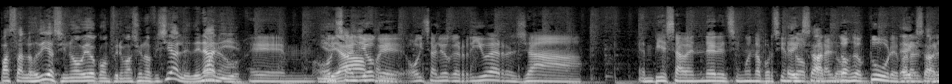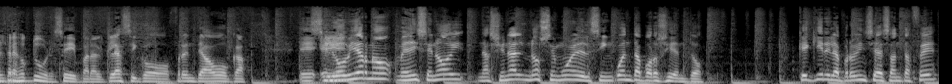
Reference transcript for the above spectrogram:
Pasan los días y no veo confirmación oficiales de nadie. Bueno, eh, Ni hoy, de salió AFA, que, ni- hoy salió que River ya empieza a vender el 50% para el Exacto. 2 de octubre, para el, para el Exacto. 3 de octubre. Sí, para el clásico frente a Boca. Eh, Sí. El gobierno, me dicen hoy, Nacional no se mueve del 50%. ¿Qué quiere la provincia de Santa Fe?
